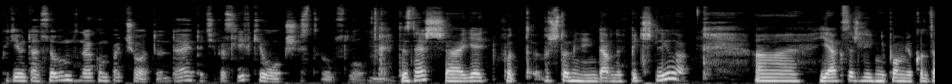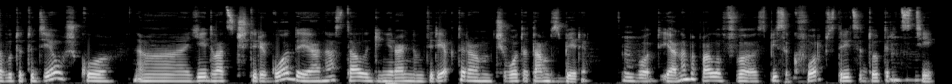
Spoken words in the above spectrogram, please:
каким-то особым знаком почета, да, это типа сливки общества, условно. Ты знаешь, а, я вот что меня недавно впечатлило, а, я, к сожалению, не помню, как зовут эту девушку. А, ей 24 года, и она стала генеральным директором чего-то там в Сбере. Вот. И она попала в список Forbes 30 до 30. Mm-hmm.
